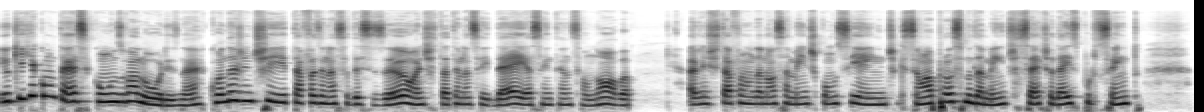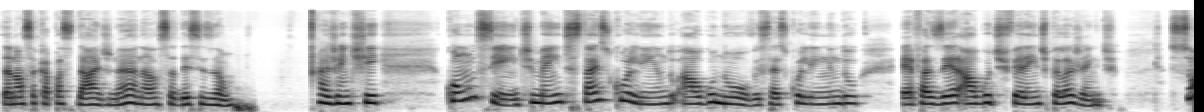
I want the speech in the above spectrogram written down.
E o que, que acontece com os valores, né? Quando a gente está fazendo essa decisão, a gente está tendo essa ideia, essa intenção nova, a gente está falando da nossa mente consciente, que são aproximadamente 7 a 10% da nossa capacidade, né? Nossa decisão. A gente conscientemente está escolhendo algo novo, está escolhendo é, fazer algo diferente pela gente. Só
